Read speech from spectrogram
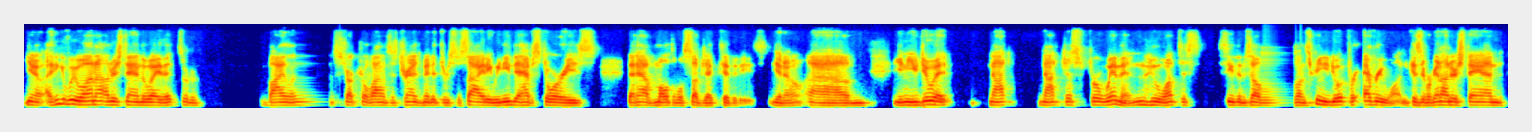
you know, I think if we want to understand the way that sort of violence, structural violence is transmitted through society, we need to have stories that have multiple subjectivities. You know, um, and you do it not not just for women who want to see themselves on screen. You do it for everyone because if we're going to understand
